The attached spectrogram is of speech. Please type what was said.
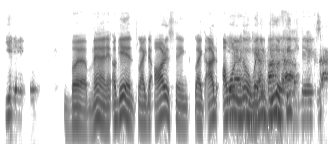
Yeah, But man, again, it's like the artist thing. Like I, I want to know when you do a feature. I-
